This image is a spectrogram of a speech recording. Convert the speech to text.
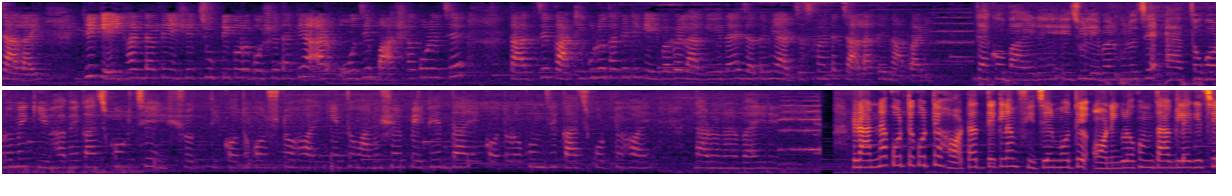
চালাই ঠিক এইখানটাতে এসে চুপটি করে বসে থাকে আর ও যে বাসা করেছে তার যে কাঠিগুলো থাকে ঠিক এইভাবে লাগিয়ে দেয় যাতে আমি অ্যাডজাস্টমেন্টটা চালাতে না পারি। দেখো বাইরে এই যে লেবারগুলো যে এত গরমে কীভাবে কাজ করছে, সত্যি কত কষ্ট হয়। কিন্তু মানুষের পেটের দায়ে কত রকম যে কাজ করতে হয় ধারণার বাইরে। রান্না করতে করতে হঠাৎ দেখলাম ফ্রিজের মধ্যে অনেক রকম দাগ লেগেছে,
